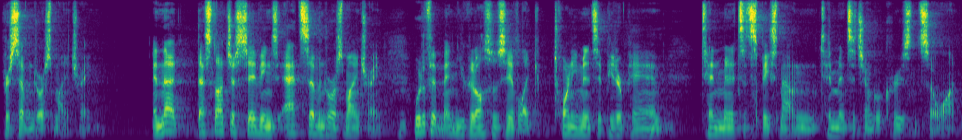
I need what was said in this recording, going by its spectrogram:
for Seven Dwarfs Mine Train? And that that's not just savings at Seven Dwarfs Mine Train. What if it meant you could also save like 20 minutes at Peter Pan, 10 minutes at Space Mountain, 10 minutes at Jungle Cruise, and so on?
